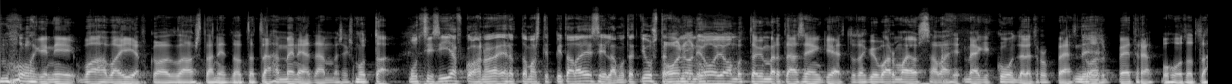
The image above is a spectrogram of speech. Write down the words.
mullakin niin vahva IFK-tausta, niin tota, tähän menee tämmöiseksi. Mutta Mutta siis IFKhan on ehdottomasti pitää olla esillä, mutta et just, että on, on, niinku- joo, joo, mutta ymmärtää senkin, että tota, kyllä varmaan jossain vaiheessa meidänkin kuuntelet rupeaa, että Niin. niin. Petre puhuu tota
